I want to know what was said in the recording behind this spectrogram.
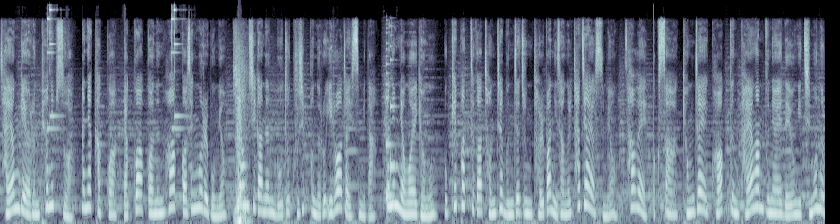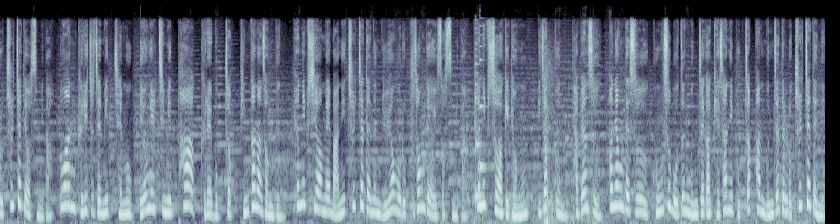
자연계열은 편입수학, 한약학과, 약과학과는 화학과 생물을 보며 시험 시간은 모두 90분으로 이루어져 있습니다. 편입영어의 경우 독해 파트가 전체 문제 중 절반 이상을 차지하였으며 사회, 역사, 경제, 과학 등 다양한 분야의 내용이 지문으로 출제되었습니다. 또한 글이 주제 및 제목, 내용 일치 및 파악, 글의 목적, 빈칸완성 등 편입 시험에 많이 출제되는 유형으로 구성되어 있었습니다. 편입 수학의 경우 이적분, 다변수, 선형대수, 공수 모든 문제가 계산이 복잡한 문제들로 출제되니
